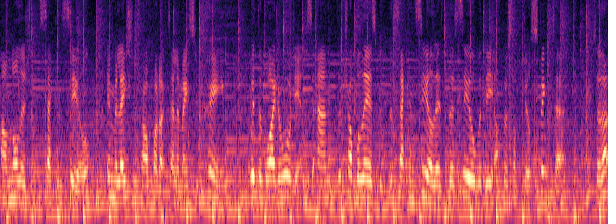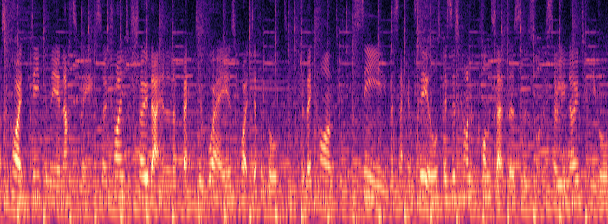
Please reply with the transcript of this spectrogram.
our knowledge of the second seal in relation to our product LMA Supreme with the wider audience and the trouble is with the second seal is the seal with the upper esophageal sphincter. So that's quite deep in the anatomy, so trying to show that in an effective way is quite difficult. They can't see the second seal. It's this kind of concept that's, that's not necessarily known to people.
